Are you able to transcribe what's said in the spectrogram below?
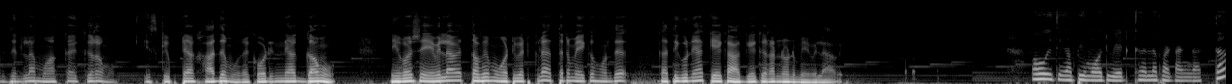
මෙතනලා මොක්කයි කරමු. ස්ක්‍රප්ටයක් හදමු රෙකෝඩිනයක් ගමු. නිරෝෂ ඒවෙලා තව මෝටිවට් කළ. ඇතර මේක හොඳ ගතිගුණයක්. ඒක අගේ කරන්න ඕන මේ වෙලාවේ. ඔහු ඉතින් අපි මෝටිවේට් කරලා පටන් ගත්තා.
